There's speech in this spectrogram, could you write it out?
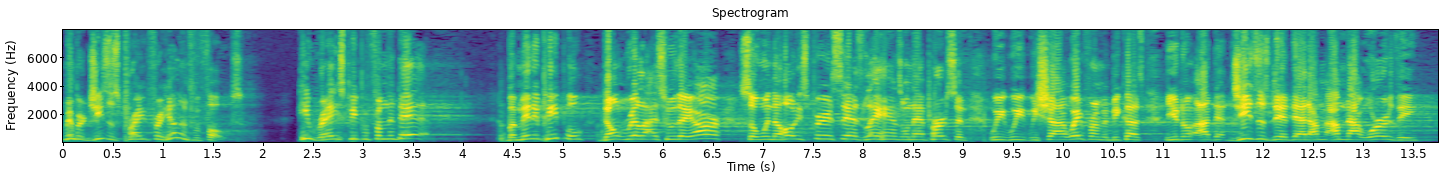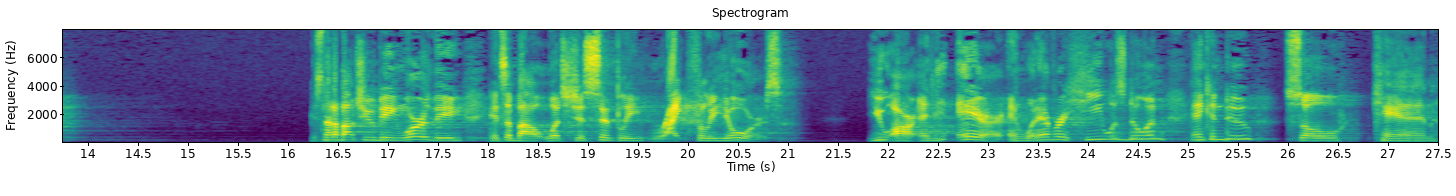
Remember, Jesus prayed for healing for folks. He raised people from the dead. But many people don't realize who they are. So when the Holy Spirit says, lay hands on that person, we, we, we shy away from it because, you know, I, that Jesus did that. I'm, I'm not worthy. It's not about you being worthy. It's about what's just simply rightfully yours. You are an heir, and whatever he was doing and can do, so can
